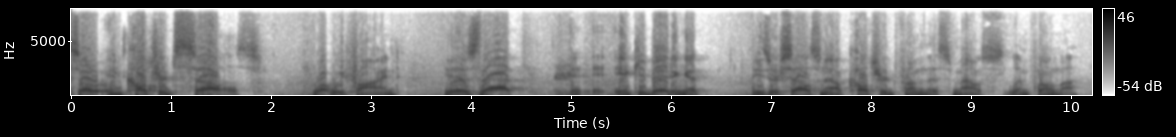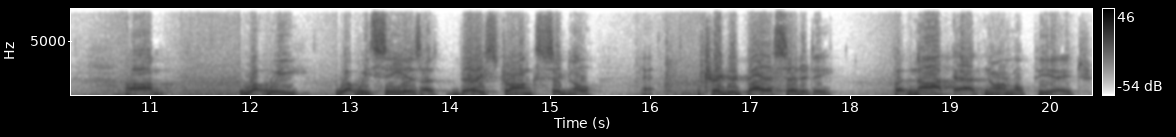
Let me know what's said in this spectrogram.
So in cultured cells, what we find is that incubating it, these are cells now cultured from this mouse lymphoma. Um, what we what we see is a very strong signal uh, triggered by acidity, but not at normal pH.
